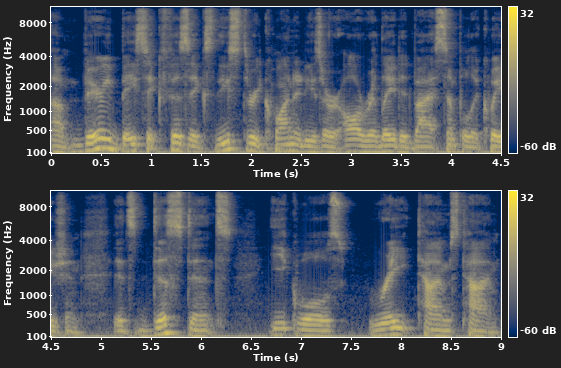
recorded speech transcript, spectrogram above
Um, very basic physics these three quantities are all related by a simple equation. It's distance equals rate times time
